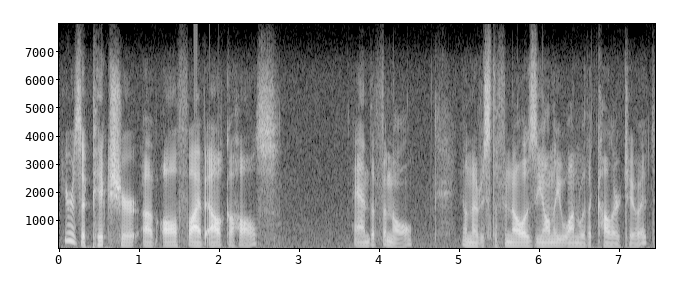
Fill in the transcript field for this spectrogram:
Here is a picture of all five alcohols and the phenol. You'll notice the phenol is the only one with a color to it.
